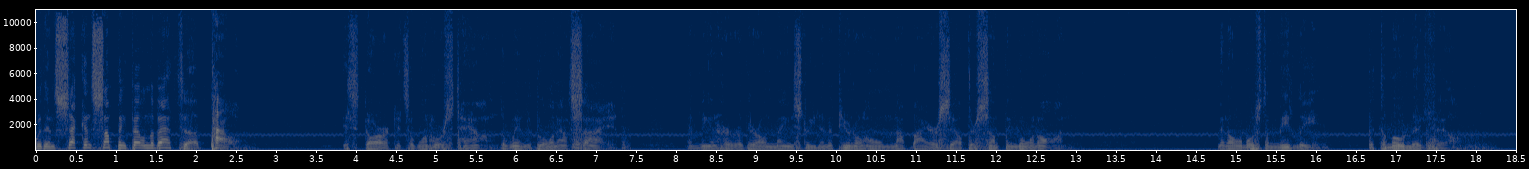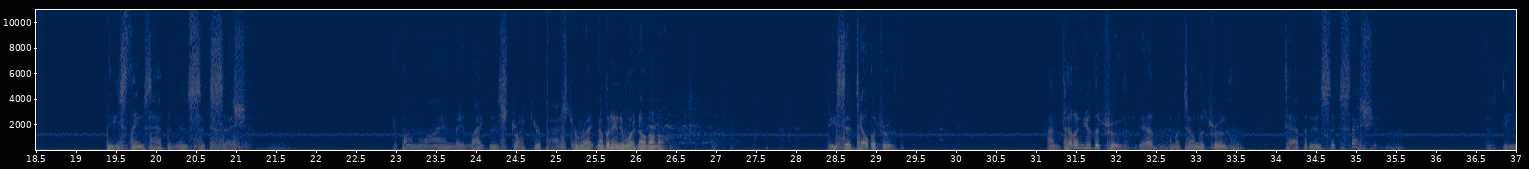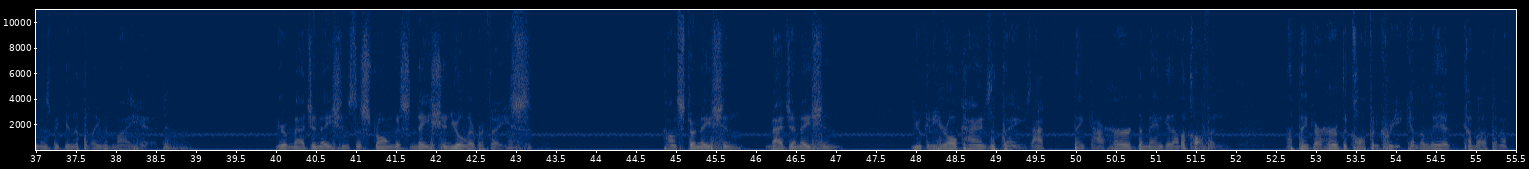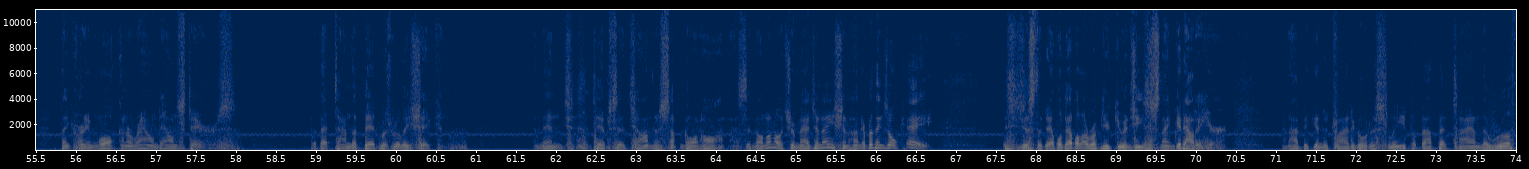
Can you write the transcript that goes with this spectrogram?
Within seconds, something fell in the bathtub. Pow! It's dark. It's a one horse town. The wind is blowing outside. And me and her are there on Main Street in a funeral home, not by herself. There's something going on. Then almost immediately, the commode lid fell. These things happen in succession. If I'm lying, may lightning strike your pastor right now. But anyway, no, no, no. He said, tell the truth. I'm telling you the truth. Deb, am I telling the truth? It's in succession as demons begin to play with my head. Your imagination is the strongest nation you'll ever face consternation, imagination. You can hear all kinds of things. I think I heard the man get out of the coffin. I think I heard the coffin creak and the lid come up, and I think I heard him walking around downstairs. But that time the bed was really shaking. And then Deb said, John, there's something going on. I said, no, no, no, it's your imagination, hon. Everything's okay. This is just the devil. Devil, I rebuke you in Jesus' name. Get out of here. And I began to try to go to sleep. About that time, the roof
